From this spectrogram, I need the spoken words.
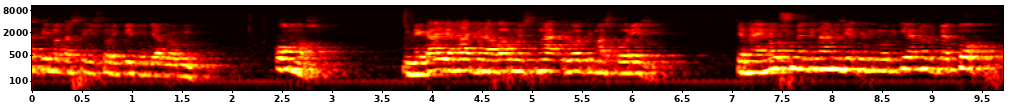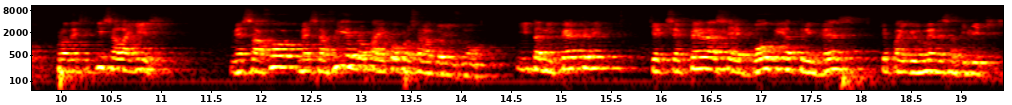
ζητήματα στην ιστορική του διαδρομή. Όμως, η μεγάλη ανάγκη να βάλουμε στην άκρη ό,τι μας χωρίζει και να ενώσουμε δυνάμεις για τη δημιουργία ενός μετόχου προοδευτικής αλλαγής με, σαφό, με σαφή ευρωπαϊκό προσανατολισμό. Ήταν υπέρτερη και ξεπέρασε εμπόδια, τριβές και παγιωμένες αντιλήψεις.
